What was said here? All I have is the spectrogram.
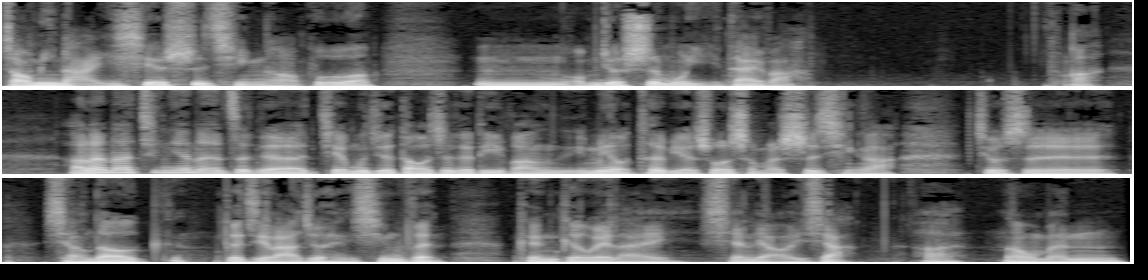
着迷哪一些事情哈。不过，嗯，我们就拭目以待吧。啊，好了，那今天的这个节目就到这个地方，没有特别说什么事情啊，就是想到哥吉拉就很兴奋，跟各位来闲聊一下啊。那我们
